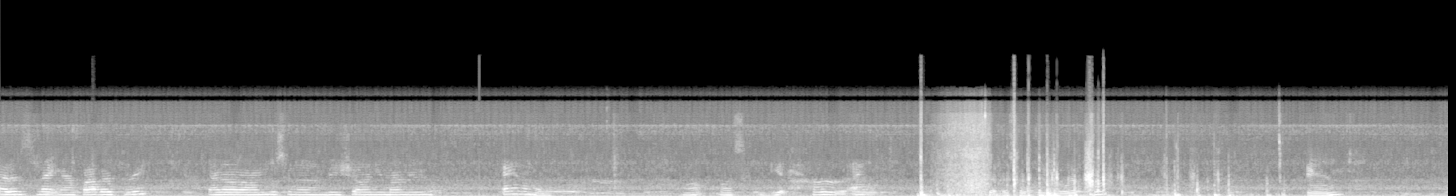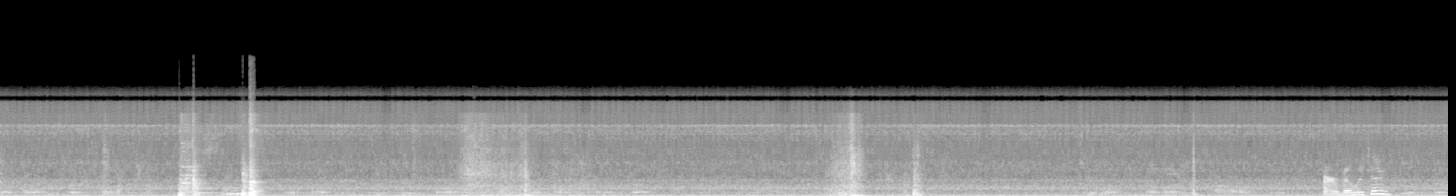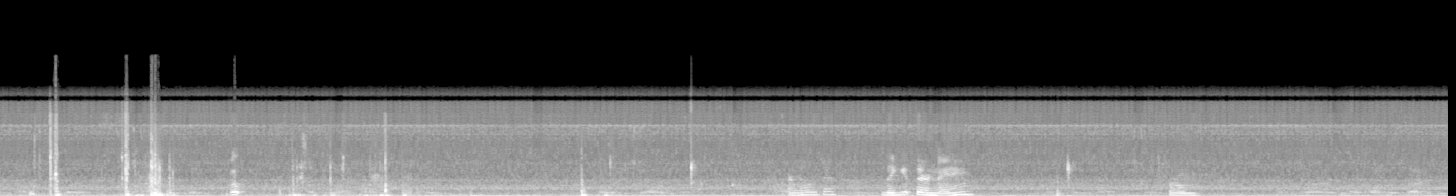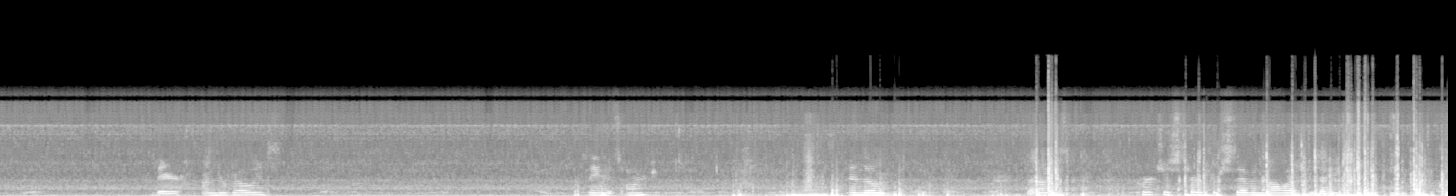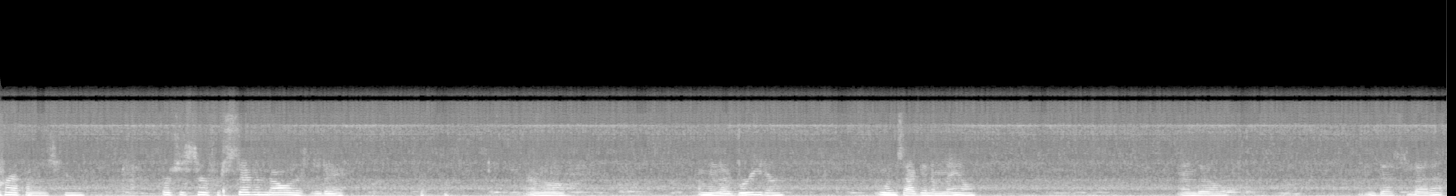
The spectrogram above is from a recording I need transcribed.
Hi, this is Snakeman 503, and uh, I'm just gonna be showing you my new animal. Well, let's get her out. Set this up in the rip truck. And our belly too. I really did. They get their name from their underbellies. Saying it's orange. And um I purchased her for seven dollars today. Crap on this here. Purchased her for seven dollars today. And uh I'm gonna breed once I get a male. And um that's about it.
